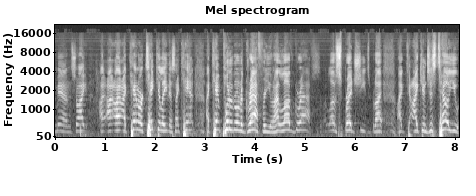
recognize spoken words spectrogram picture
Amen. So I, I, I, can't articulate this. I can't, I can't put it on a graph for you, and I love graphs love spreadsheets, but I, I, I can just tell you,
